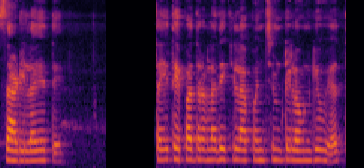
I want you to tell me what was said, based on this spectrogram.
साडीला येते. आता इथे पदराला देखील आपण चिमटे लावून घेऊयात.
